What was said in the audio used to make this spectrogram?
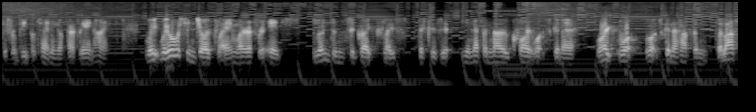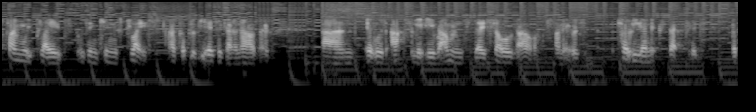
different people turning up every night. We we always enjoy playing wherever it is. London's a great place because it, you never know quite what's gonna what what what's gonna happen. The last time we played was in Kings Place a couple of years ago now though, and it was absolutely rammed. They sold out, and it was totally unexpected. But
